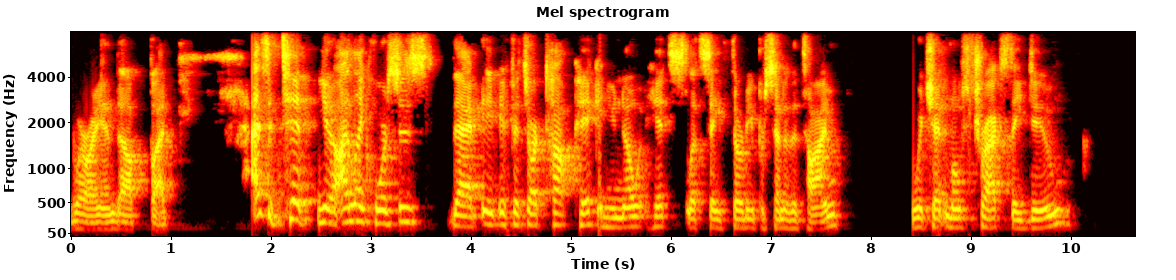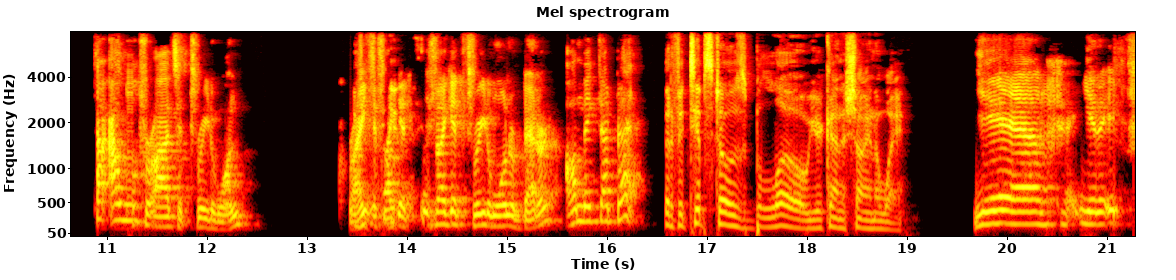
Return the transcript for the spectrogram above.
where I end up. But as a tip, you know, I like horses that if it's our top pick and you know it hits, let's say 30% of the time, which at most tracks they do, I'll look for odds at 3 to 1. Right? If I get if I get 3 to 1 or better, I'll make that bet. But if it tips toes below, you're kind of shying away. Yeah, you know, if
